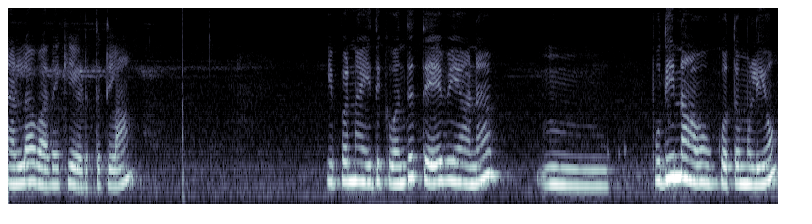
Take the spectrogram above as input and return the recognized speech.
நல்லா வதக்கி எடுத்துக்கலாம். இப்போ நான் இதுக்கு வந்து தேவையான புதினாவும் கொத்தமல்லியும்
